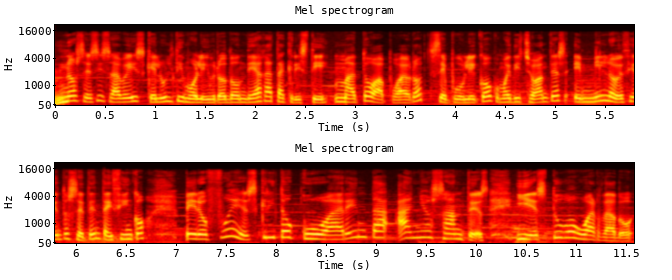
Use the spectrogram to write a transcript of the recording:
No sé si sabéis que el último libro donde Agatha Christie mató a Poirot se publicó, como he dicho antes, en 1975, pero fue escrito 40 años antes y estuvo guardado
